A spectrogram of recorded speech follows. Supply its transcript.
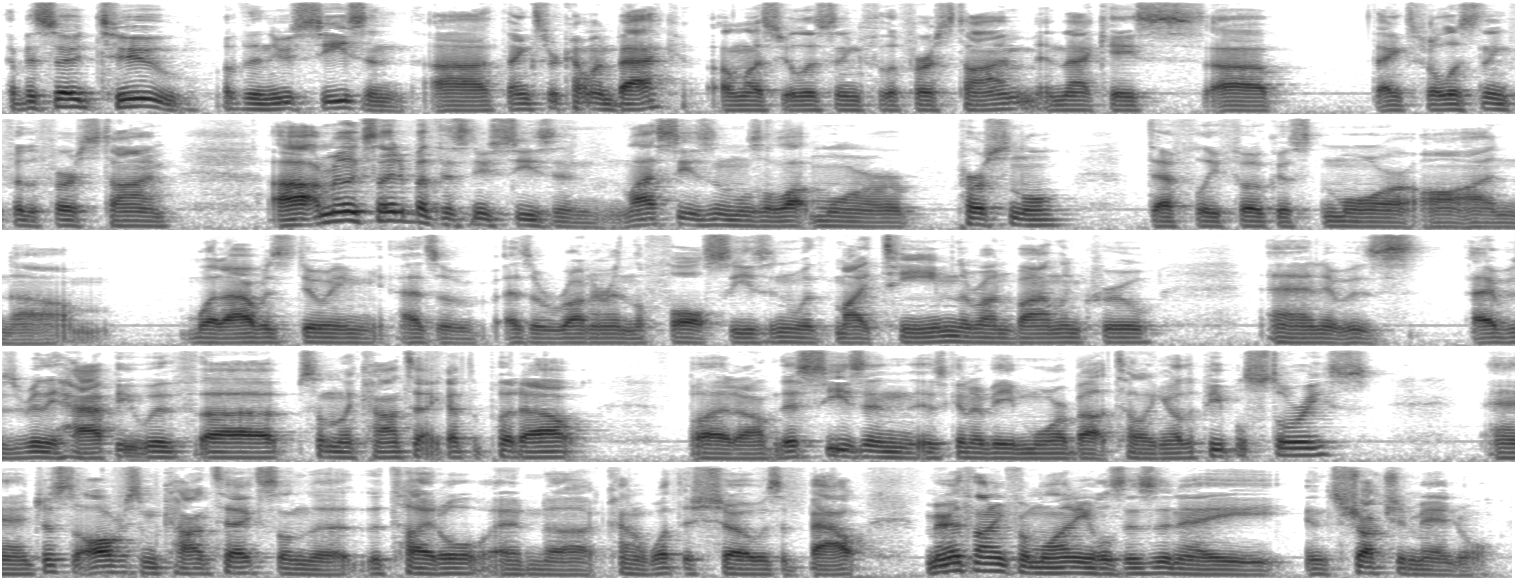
Episode two of the new season. Uh, thanks for coming back, unless you're listening for the first time. In that case, uh, thanks for listening for the first time. Uh, I'm really excited about this new season. Last season was a lot more personal, definitely focused more on um, what I was doing as a as a runner in the fall season with my team, the Run Vineland crew, and it was I was really happy with uh, some of the content I got to put out. But um, this season is going to be more about telling other people's stories and just to offer some context on the, the title and uh, kind of what the show is about, Marathoning for Millennials isn't a instruction manual.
